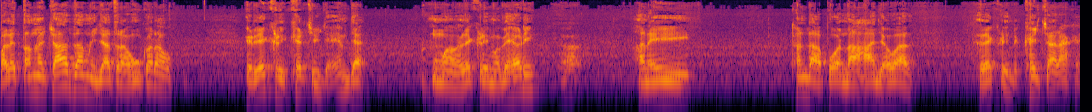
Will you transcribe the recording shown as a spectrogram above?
ભલે તમને ચાર ધામની જાત્રા હું કરાવું. એ રેકડી ખેંચી જાય એમ જાય હું આ રેકડીમાં બેહાડી અને એ ઠંડા પોરના હાંજ હવાર રેખડીને ખેંચા રાખે.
